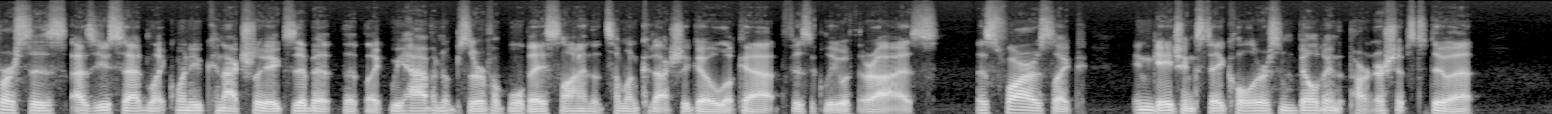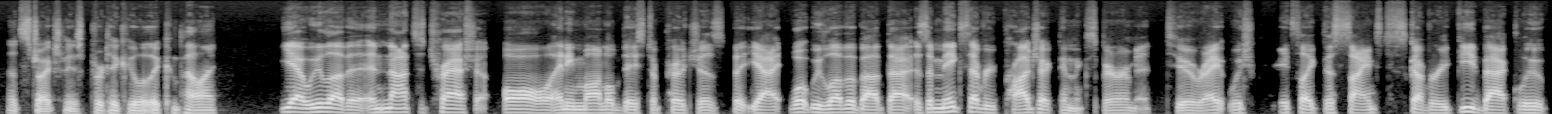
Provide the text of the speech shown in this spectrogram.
versus, as you said, like when you can actually exhibit that like we have an observable baseline that someone could actually go look at physically with their eyes. As far as like engaging stakeholders and building the partnerships to do it, that strikes me as particularly compelling. Yeah, we love it. And not to trash at all any model based approaches. But yeah, what we love about that is it makes every project an experiment too, right? Which it's like the science discovery feedback loop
